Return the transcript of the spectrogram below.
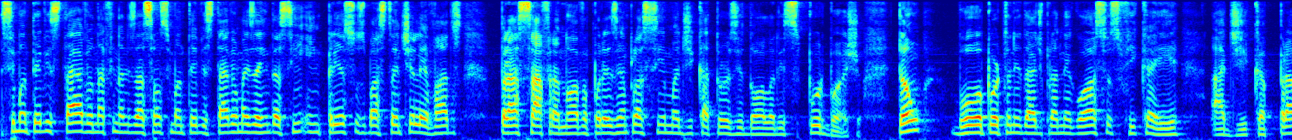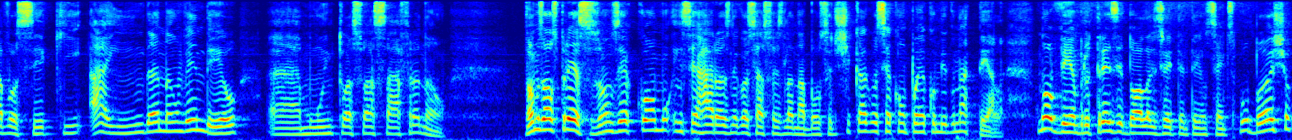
se manteve estável, na finalização se manteve estável, mas ainda assim em preços bastante elevados para a safra nova, por exemplo, acima de 14 dólares por bushel. Então, boa oportunidade para negócios, fica aí a dica para você que ainda não vendeu uh, muito a sua safra, não. Vamos aos preços, vamos ver como encerraram as negociações lá na Bolsa de Chicago. Você acompanha comigo na tela. Novembro, 13 dólares e 81 centos por bushel.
